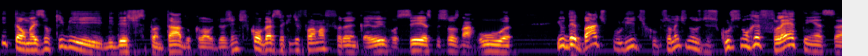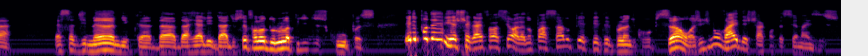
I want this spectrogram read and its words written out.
Então, mas o que me, me deixa espantado, Cláudio, a gente conversa aqui de forma franca, eu e você, as pessoas na rua, e o debate político, principalmente nos discursos, não refletem essa, essa dinâmica da, da realidade. Você falou do Lula pedir desculpas. Ele poderia chegar e falar assim: olha, no passado o PT teve problema de corrupção, a gente não vai deixar acontecer mais isso.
